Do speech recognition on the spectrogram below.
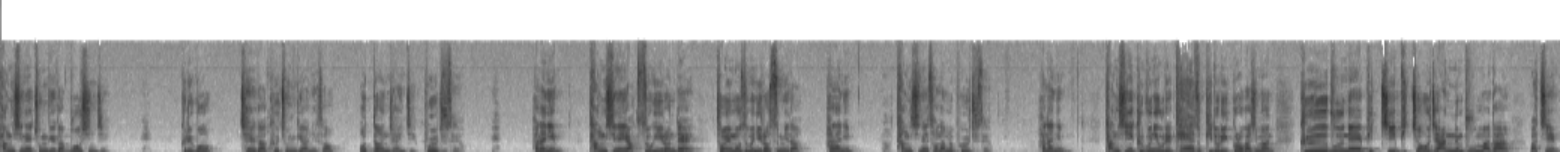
당신의 종기가 무엇인지, 예, 그리고 제가 그 종기 안에서 어떤 자인지 보여주세요. 예, 하나님, 당신의 약속이 이런데 저희 모습은 이렇습니다. 하나님, 어, 당신의 선함을 보여주세요. 하나님, 당신이 그분이 우리를 계속 기도로 이끌어 가시면 그분의 빛이 비춰오지 않는 부분마다 마치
